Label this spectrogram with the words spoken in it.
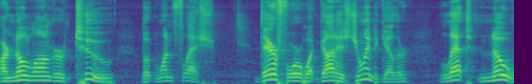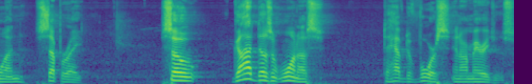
are no longer two but one flesh. Therefore what God has joined together let no one separate. So God doesn't want us to have divorce in our marriages.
